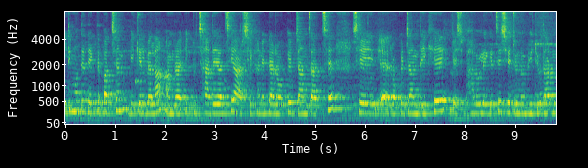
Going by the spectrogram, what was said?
ইতিমধ্যে দেখতে পাচ্ছেন বিকেলবেলা আমরা একটু ছাদে আছি আর সেখানে একটা রকেট যান যাচ্ছে। সেই রকেট যান দেখে বেশ ভালো লেগেছে, সেজন্য ভিডিও ধারণ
